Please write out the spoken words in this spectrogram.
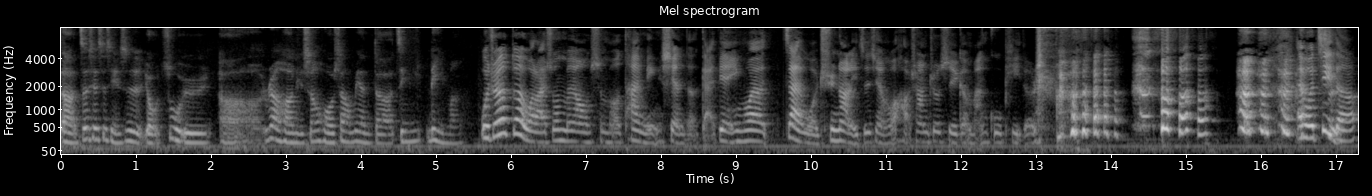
呃，这些事情是有助于呃任何你生活上面的经历吗？我觉得对我来说没有什么太明显的改变，因为在我去那里之前，我好像就是一个蛮孤僻的人。哎，我记得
